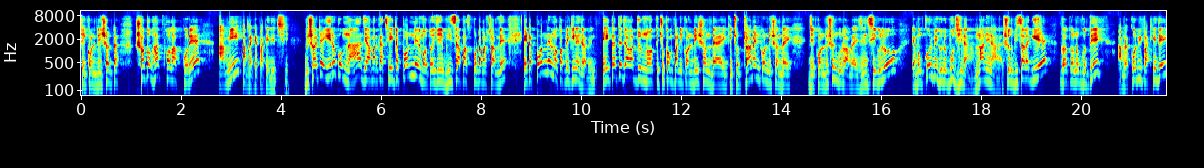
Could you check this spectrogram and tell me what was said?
সেই কন্ডিশনটা শতভাগ ফলো আপ করে আমি আপনাকে পাঠিয়ে দিচ্ছি। বিষয়টা এরকম না যে আমার কাছে এটা পণ্যের মতো, এই যে ভিসা পাসপোর্ট আমার সামনে, এটা পণ্যের মতো আপনি কিনে যাবেন। এইটাতে যাওয়ার জন্য কিছু কোম্পানি কন্ডিশন দেয়, কিছু টার্ম এন্ড কন্ডিশন দেয়, যে কন্ডিশনগুলো আমরা এজেন্সিগুলো এবং কর্মীগুলো বুঝি না, মানি না। শুধু ভিসা লাগিয়ে গতানুগতিক আমরা কর্মী পাঠিয়ে দেই,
